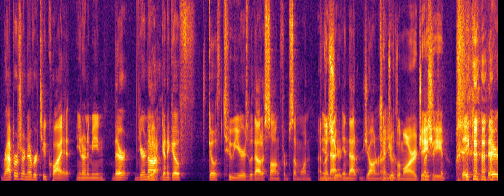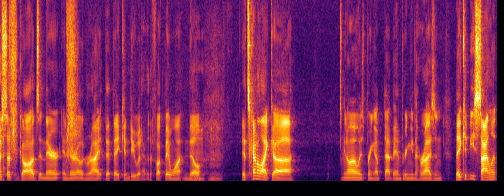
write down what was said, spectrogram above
rappers are never too quiet you know what i mean they're you're not Yeah. gonna go f- go two years without a song from someone Unless in that in that genre you Kendrick know? Lamar, Jay Z. they can they're such gods in their in their own right that they can do whatever the fuck they want and they'll Mm-hmm. it's kind of like uh you know i always bring up that band bring me the horizon they could be silent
